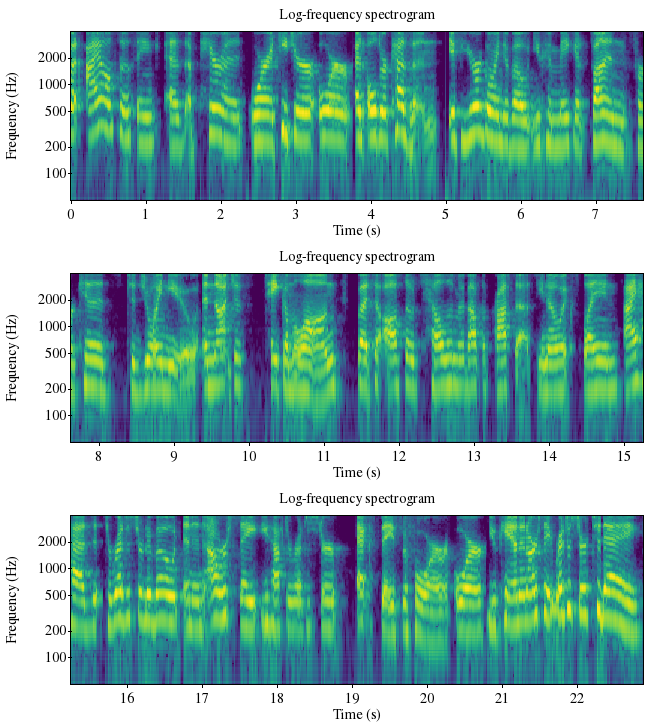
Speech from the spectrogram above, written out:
But I also think, as a parent or a teacher or an older cousin, if you're going to vote, you can make it fun for kids to join you and not just take them along, but to also tell them about the process. You know, explain, I had to register to vote, and in our state, you have to register X days before, or you can in our state register today.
